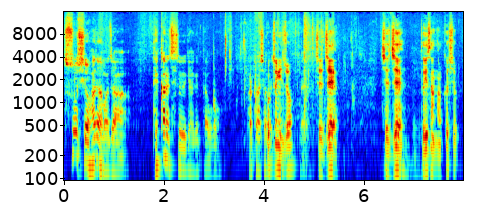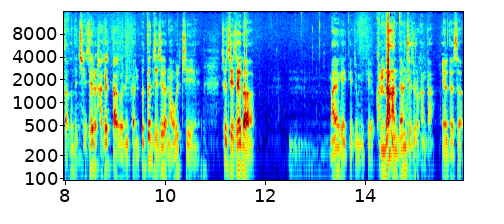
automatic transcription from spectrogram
수소 시험 하자마자 대가를 치르게 하겠다고 발표하셔가지고 걱정이죠. 네. 제재 제재 더 이상 할 것이 없다. 근데 제재를 하겠다 그러니까 어떤 제재가 나올지 저 제재가 음, 만약에 이렇게 좀 이렇게 감당 안 되는 제재로 간다. 예를 들어서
